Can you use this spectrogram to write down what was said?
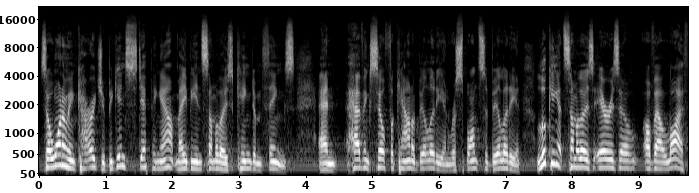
So I want to encourage you, begin stepping out maybe in some of those kingdom things and having self accountability and responsibility and looking at some of those areas of, of our life,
